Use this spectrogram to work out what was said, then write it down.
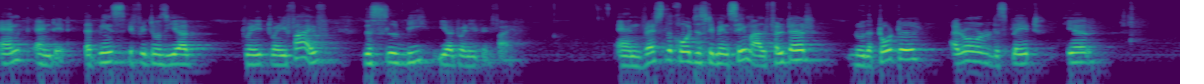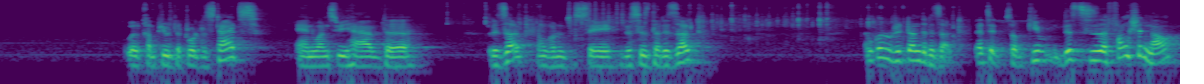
and end date. That means if it was year 2025, this will be year 2025. And rest of the code just remains same. I'll filter, do the total. I don't want to display it here. We'll compute the total stats. And once we have the result, I'm going to just say this is the result. I'm going to return the result. That's it. So give, this is a function now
